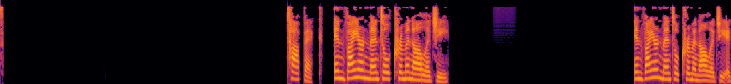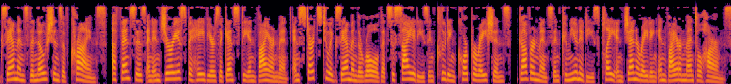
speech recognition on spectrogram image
Topic: Environmental criminology. Environmental criminology examines the notions of crimes, offences and injurious behaviors against the environment and starts to examine the role that societies including corporations, governments and communities play in generating environmental harms.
